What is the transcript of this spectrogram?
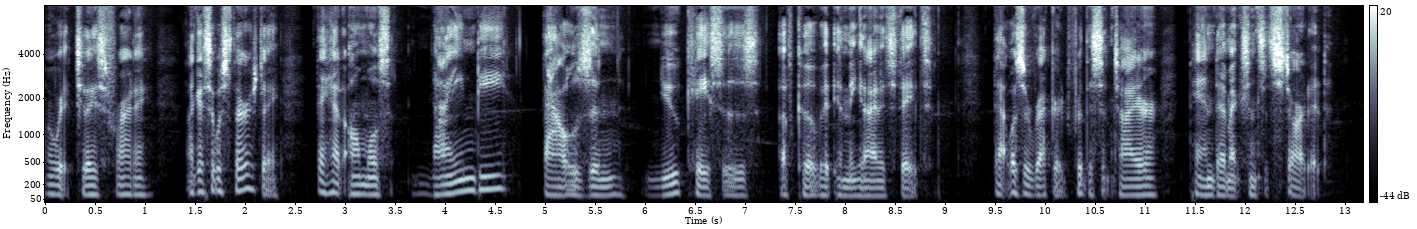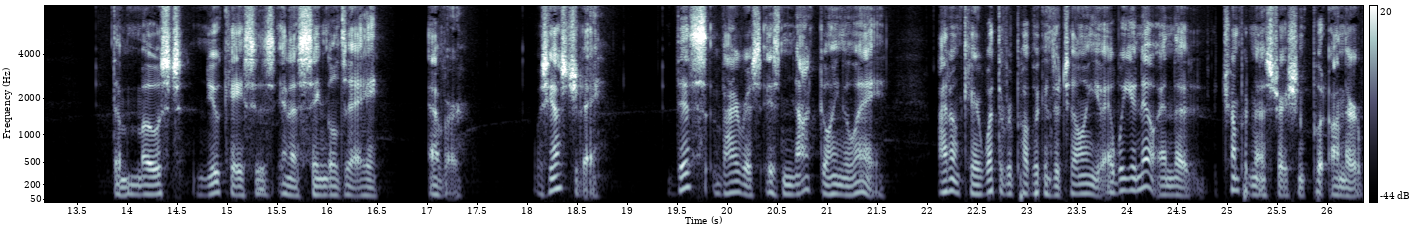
oh wait, today's Friday. I guess it was Thursday. They had almost 90,000 new cases of COVID in the United States. That was a record for this entire pandemic since it started. the most new cases in a single day ever was yesterday. This virus is not going away. I don't care what the Republicans are telling you. And well, you know, and the Trump administration put on their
